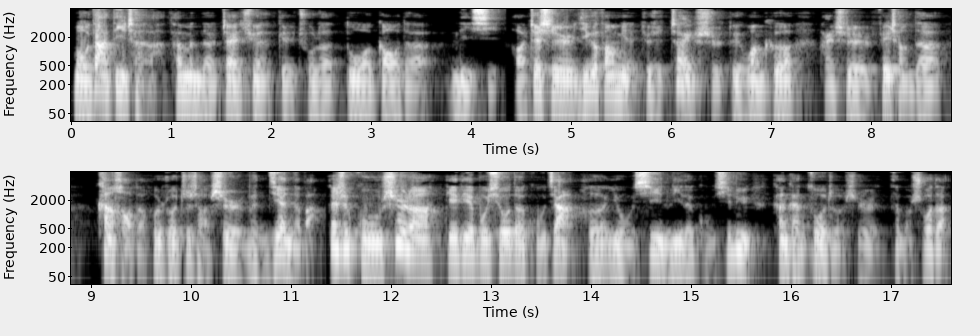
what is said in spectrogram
某大地产啊，他们的债券给出了多高的利息。好，这是一个方面，就是债市对万科还是非常的看好的，或者说至少是稳健的吧。但是股市呢，跌跌不休的股价和有吸引力的股息率，看看作者是怎么说的。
